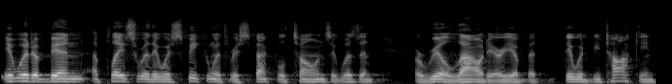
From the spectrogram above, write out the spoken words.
It would have been a place where they were speaking with respectful tones. It wasn't a real loud area, but they would be talking.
